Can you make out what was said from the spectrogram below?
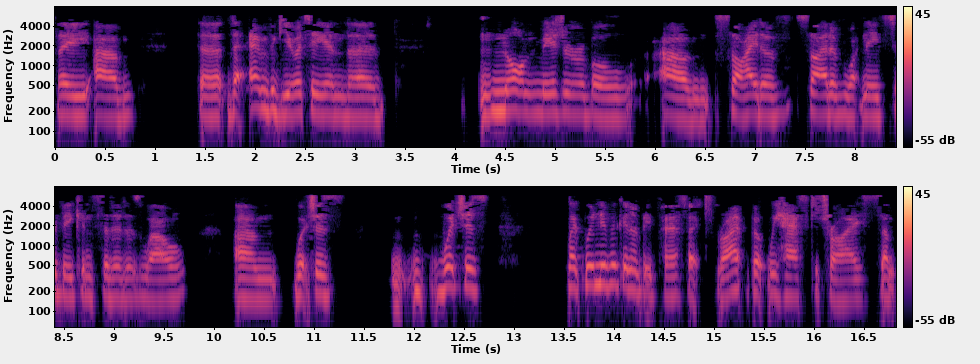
the, um, the, the ambiguity and the non-measurable, um, side of, side of what needs to be considered as well. Um, which is, which is like we're never going to be perfect, right? But we have to try some,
